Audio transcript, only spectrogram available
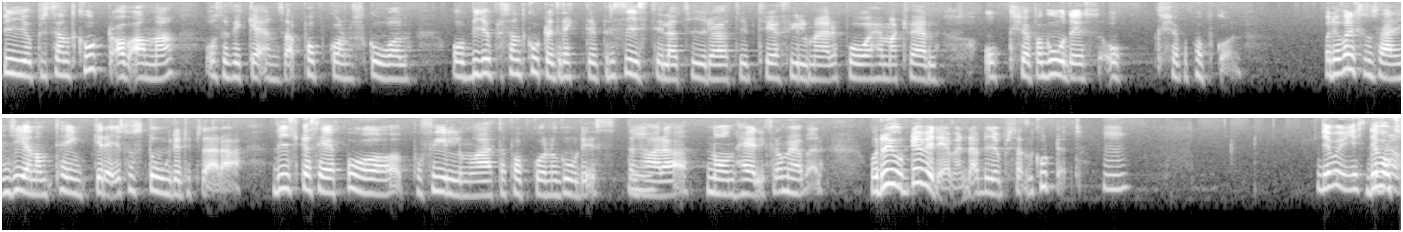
biopresentkort av Anna och så fick jag en så popcornskål och biopresentkortet räckte precis till att hyra typ tre filmer på hemmakväll och köpa godis och köpa popcorn. Och det var liksom så här en genomtänkt grej. Så stod det typ så här vi ska se på, på film och äta popcorn och godis den Mm. här någon helg framöver. Och då gjorde vi det med det där biopresentkortet. Mm. Det var ju jättebra. Det var också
